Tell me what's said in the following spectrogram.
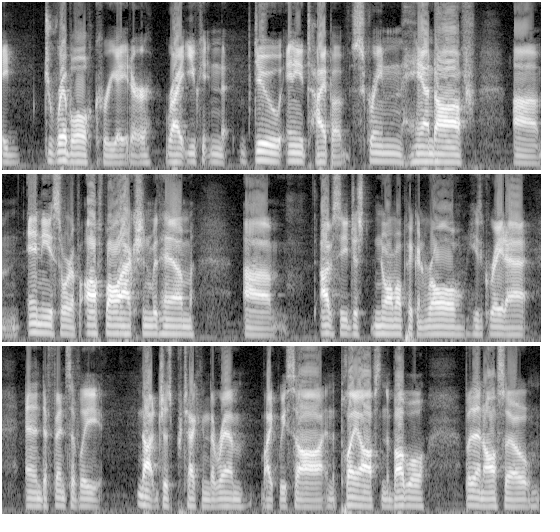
a dribble creator, right? You can do any type of screen handoff, um, any sort of off ball action with him. Um, obviously, just normal pick and roll, he's great at. And defensively, not just protecting the rim like we saw in the playoffs in the bubble, but then also,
